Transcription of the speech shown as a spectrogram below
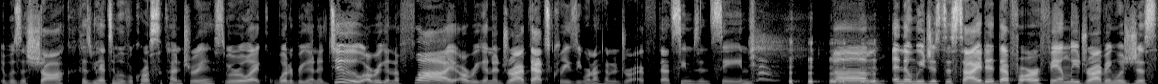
it was a shock because we had to move across the country. So we were like, "What are we gonna do? Are we gonna fly? Are we gonna drive? That's crazy. We're not gonna drive. That seems insane." um, and then we just decided that for our family, driving was just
